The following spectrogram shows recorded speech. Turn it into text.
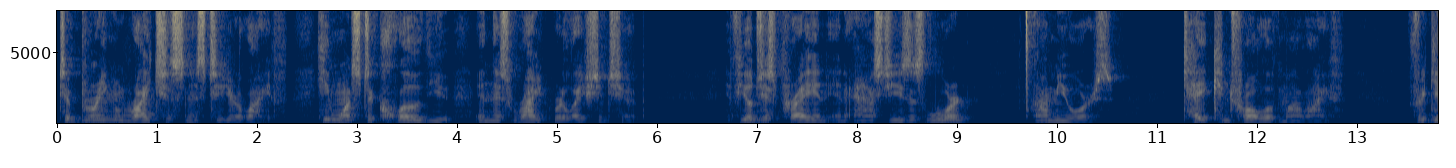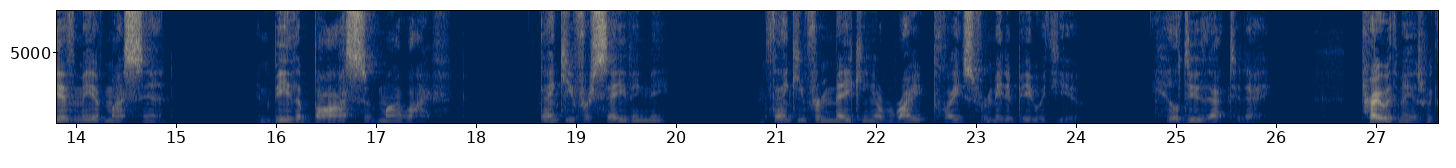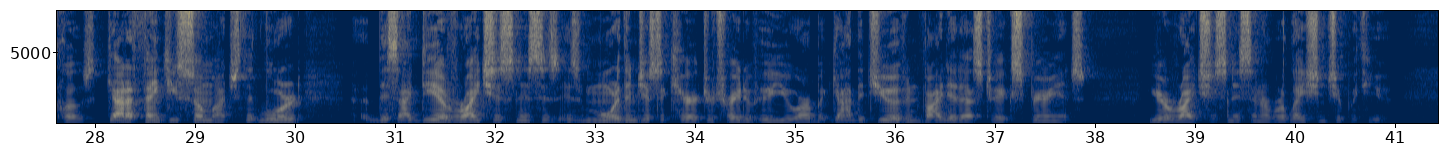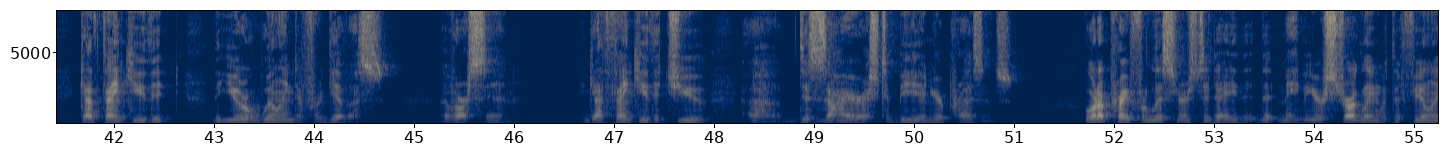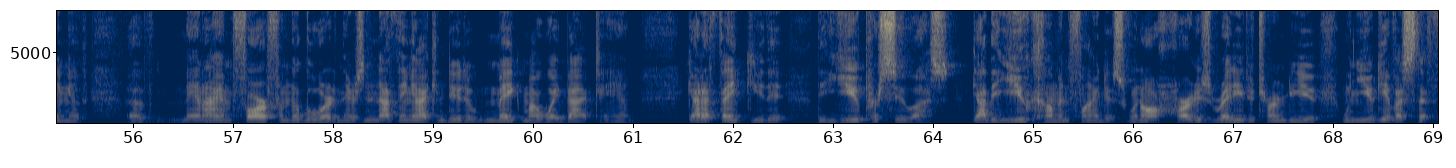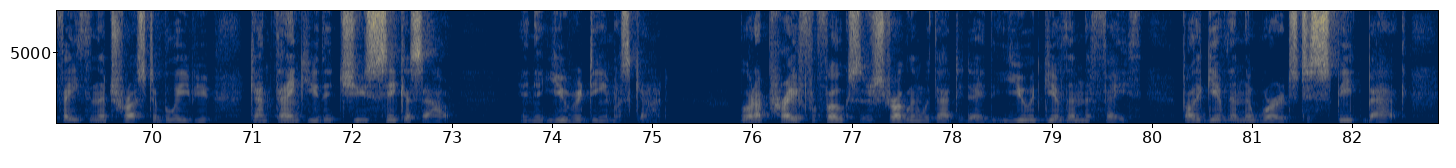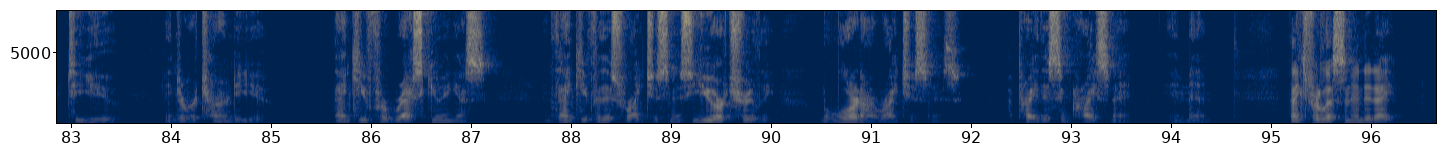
to bring righteousness to your life. He wants to clothe you in this right relationship. If you'll just pray and, and ask Jesus, Lord, I'm yours. Take control of my life. Forgive me of my sin and be the boss of my life. Thank you for saving me. And thank you for making a right place for me to be with you. He'll do that today. Pray with me as we close. God, I thank you so much that, Lord, this idea of righteousness is, is more than just a character trait of who you are, but God, that you have invited us to experience your righteousness in a relationship with you. God, thank you that, that you are willing to forgive us of our sin. And God, thank you that you uh, desire us to be in your presence. Lord, I pray for listeners today that, that maybe you're struggling with the feeling of, of, man, I am far from the Lord and there's nothing I can do to make my way back to Him. God, I thank you that, that you pursue us. God, that you come and find us when our heart is ready to turn to you, when you give us the faith and the trust to believe you. God, thank you that you seek us out and that you redeem us, God. Lord, I pray for folks that are struggling with that today, that you would give them the faith Father, give them the words to speak back to you and to return to you. Thank you for rescuing us, and thank you for this righteousness. You are truly the Lord our righteousness. I pray this in Christ's name. Amen. Thanks for listening today.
